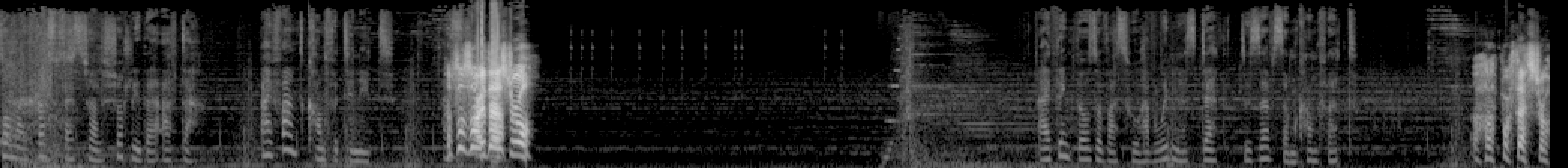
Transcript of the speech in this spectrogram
Saw my first Thestral shortly thereafter. I found comfort in it. I'm so sorry, Thestral! I think those of us who have witnessed death deserve some comfort. Oh, poor Thestral.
